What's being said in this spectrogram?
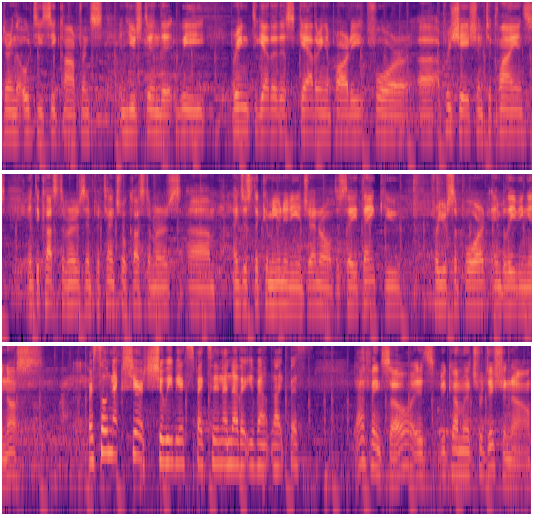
during the otc conference in houston that we bring together this gathering and party for uh, appreciation to clients and to customers and potential customers um, and just the community in general to say thank you for your support and believing in us. So next year, should we be expecting another event like this? I think so. It's become a tradition now.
